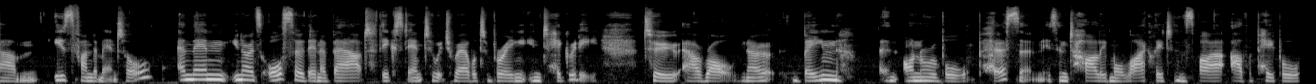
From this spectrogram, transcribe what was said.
um, is fundamental. And then, you know, it's also then about the extent to which we're able to bring integrity to our role. You know, being an honourable person is entirely more likely to inspire other people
